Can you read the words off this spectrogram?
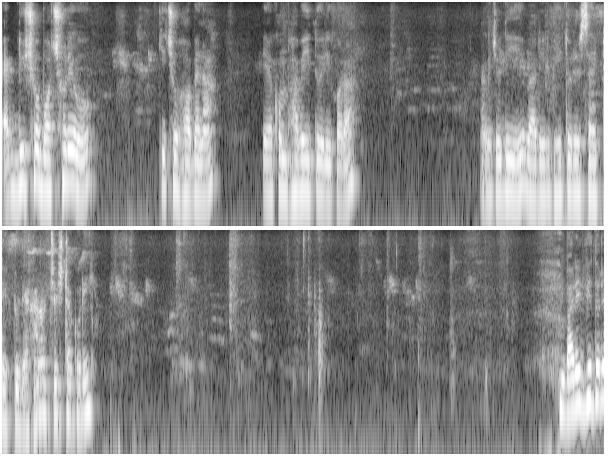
এক দুশো বছরেও কিছু হবে না। এরকমভাবেই তৈরি করা। আমি যদি বাড়ির ভিতরের সাইডটা একটু দেখানোর চেষ্টা করি। বাড়ির ভিতরে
